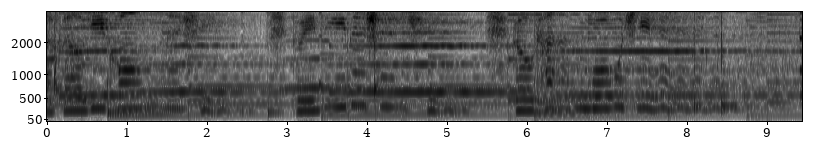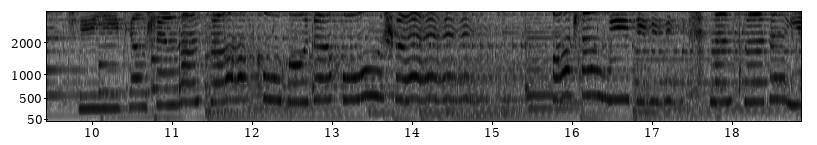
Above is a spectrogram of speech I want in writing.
我早已空了心，对你的深情都看不见。取一瓢深蓝色苦苦的湖水，化成一滴蓝色的眼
